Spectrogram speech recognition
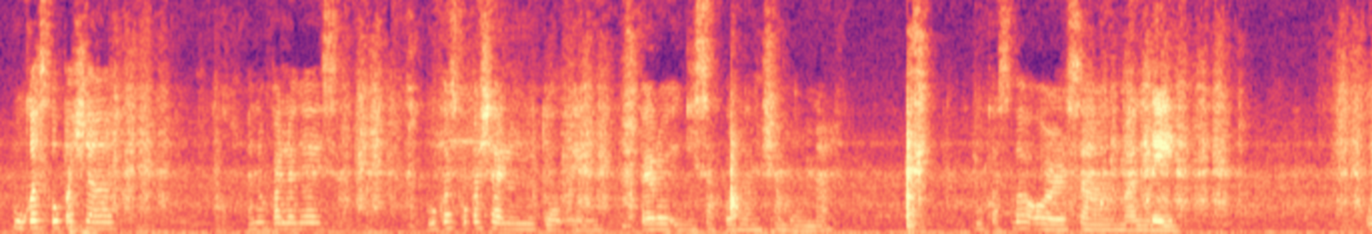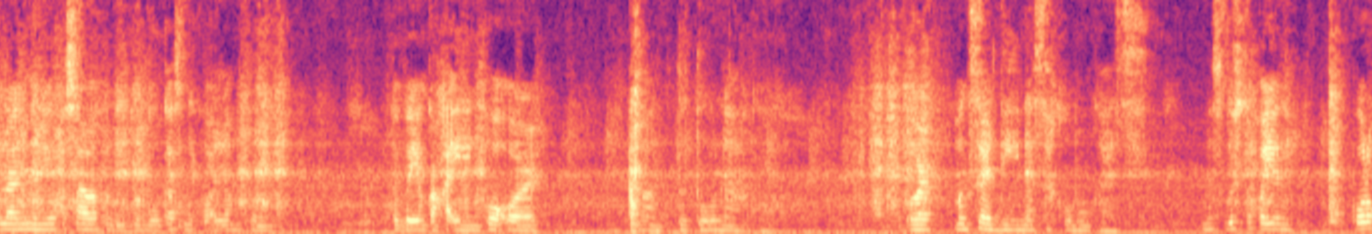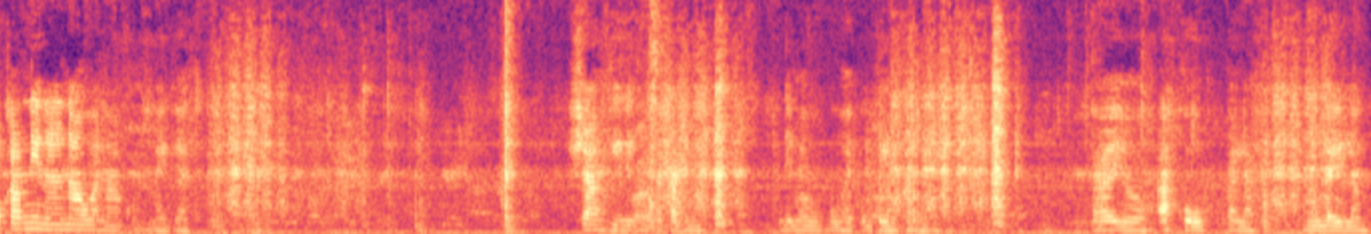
Bukas ko pa siya ano pala guys bukas ko pa siya lulutuin pero igisa ko lang siya muna. Bukas ba or sa Monday? Wala naman yung asawa ko dito bukas hindi ko alam kung ito ba yung kakainin ko or magtutuna ako. Or magsardinas ako bukas. Mas gusto ko yun eh. Puro karne na nanawa na ako. My god siya ang hilig sa karne. Hindi mabubuhay pag walang karne. Tayo, ako pala, gulay lang.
